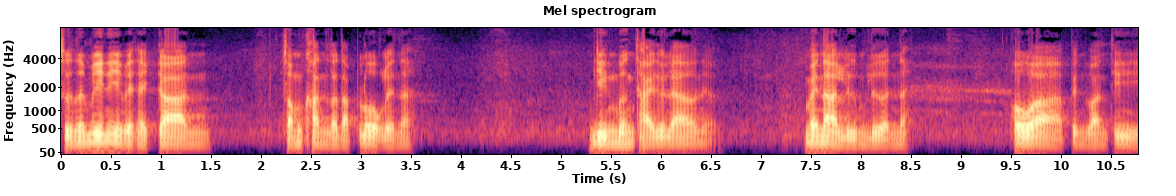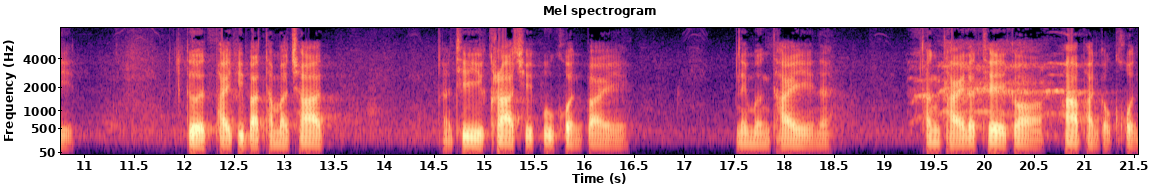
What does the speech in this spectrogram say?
สึนามินี่เป็นเหตุการณ์สำคัญระดับโลกเลยนะ ยิ่งเมืองไทยด้วยแล้วเนี่ย ไม่น่าลืมเลือนนะ เพราะว่าเป็นวันที่เกิดภัยพิบัติธรรมชาติ ที่ฆ่าชีวิตผู้คนไปในเมืองไทยนะทั้งไทยและเทศก็ห้าพันกว่าคน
